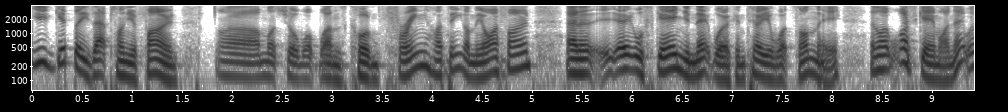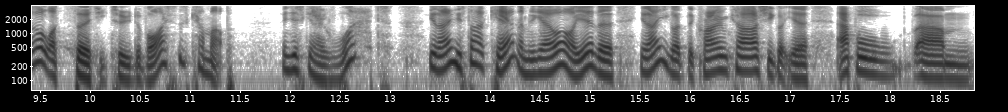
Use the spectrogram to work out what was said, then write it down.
you get these apps on your phone. Uh, I'm not sure what one's called Fing, I think, on the iPhone, and it, it will scan your network and tell you what's on there. And like, I scan my network, I got like 32 devices come up, and you just go, what? You know, you start counting them, you go, oh yeah, the you know, you got the Chromecast, you got your Apple um,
